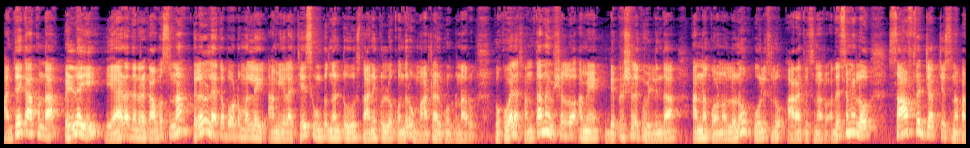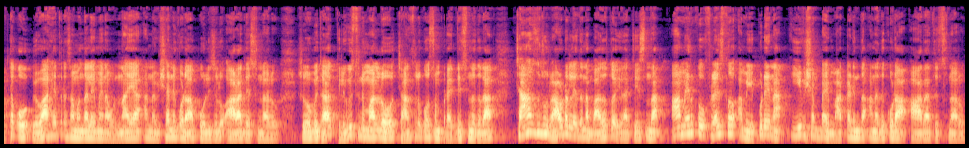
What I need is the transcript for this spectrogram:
అంతేకాకుండా పెళ్ళయి ఏడాదిన్నర కావస్తున్నా పిల్లలు లేకపోవడం వల్లే ఆమె ఇలా చేసి ఉంటుందంటూ స్థానికుల్లో కొందరు మాట్లాడుకుంటున్నారు. ఒకవేళ సంతానం విషయంలో ఆమె డిప్రెషన్లకు వెళ్ళిందా అన్న కోణంలోనూ పోలీసులు ఆరా తీస్తున్నారు. అదే సమయంలో సాఫ్ట్వేర్ జాబ్ చేసిన భర్తకు వివాహేతర సంబంధాలు ఏమైనా ఉన్నాయా అన్న విషయాన్ని కూడా పోలీసులు ఆరా తీస్తున్నారు. శోభిత తెలుగు సినిమాల్లో ఛాన్సుల కోసం ప్రయత్నిస్తుంది కదా ఛాన్సులు రావడం లేదన్న బాధతో ఇలా చేసిందా ఆ మేరకు ఫ్రెండ్స్తో ఆమె ఎప్పుడైనా ఈ విషయంపై మాట్లాడిందా అన్నది కూడా ఆరా తీస్తున్నారు.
